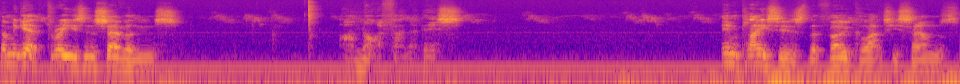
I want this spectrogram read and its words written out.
Then we get threes and sevens. I'm not a fan of this. In places the vocal actually sounds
